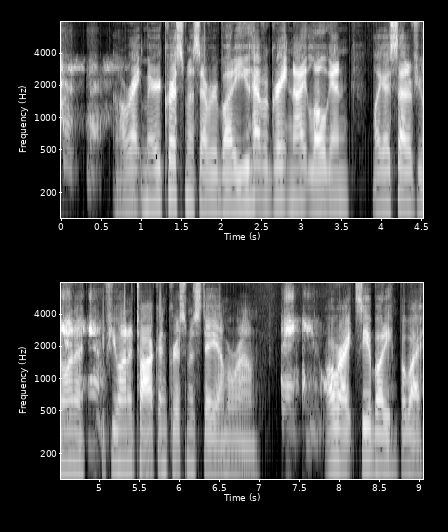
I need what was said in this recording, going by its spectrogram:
Christmas. All right, Merry Christmas, everybody. You have a great night, Logan. Like I said, if you wanna if you wanna talk on Christmas Day, I'm around. Thank you. All right, see you, buddy. Bye bye.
